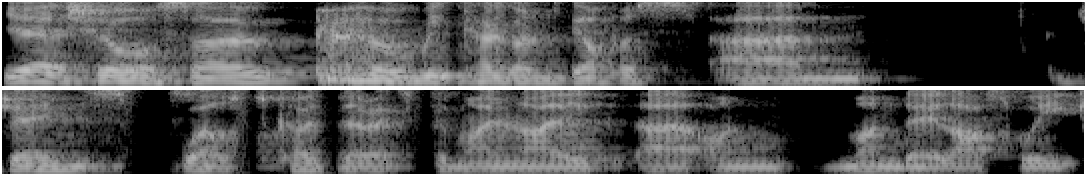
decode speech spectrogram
Yeah, sure. So we kind of got into the office. Um, James Welsh, co-director of mine, and I uh, on Monday last week.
